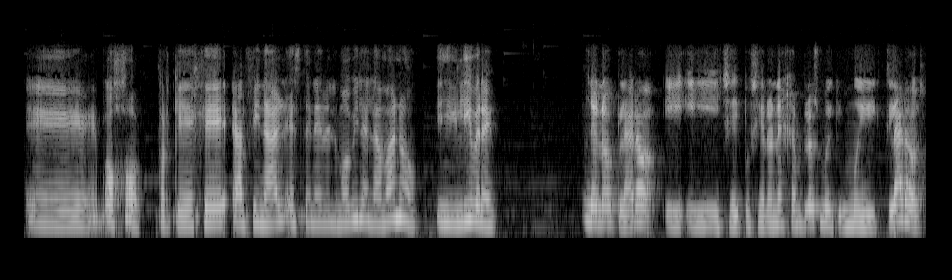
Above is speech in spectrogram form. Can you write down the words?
Eh, ojo, porque es que al final es tener el móvil en la mano y libre. No, no, claro. Y, y se pusieron ejemplos muy, muy claros.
